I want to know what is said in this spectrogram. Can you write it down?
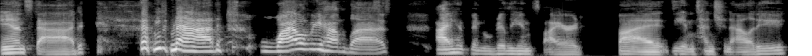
and sad and mad while we have less. I have been really inspired by the intentionality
